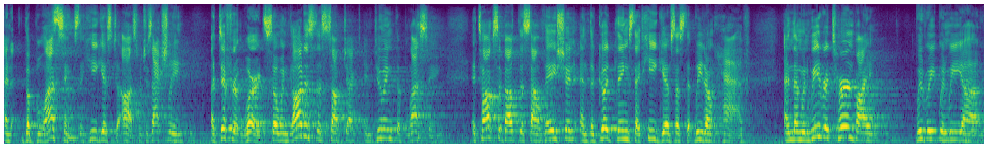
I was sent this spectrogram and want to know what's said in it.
and the blessings that He gives to us, which is actually a different word. So when God is the subject in doing the blessing, it talks about the salvation and the good things that He gives us that we don't have. And then when we return by, when we, when we, uh,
